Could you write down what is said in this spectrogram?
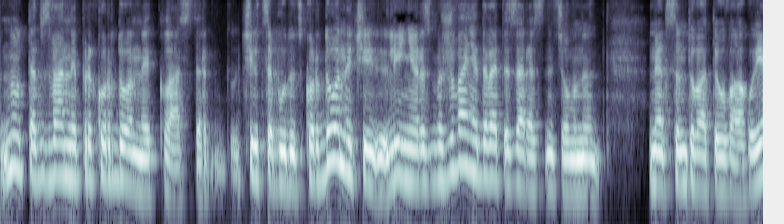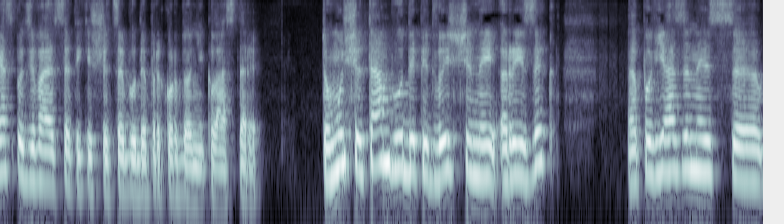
Ну, так званий прикордонний кластер. Чи це будуть кордони, чи лінія розмежування. Давайте зараз на цьому не, не акцентувати увагу. Я сподіваюся, все-таки, що це буде прикордонні кластери. Тому що там буде підвищений ризик е, пов'язаний з е,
